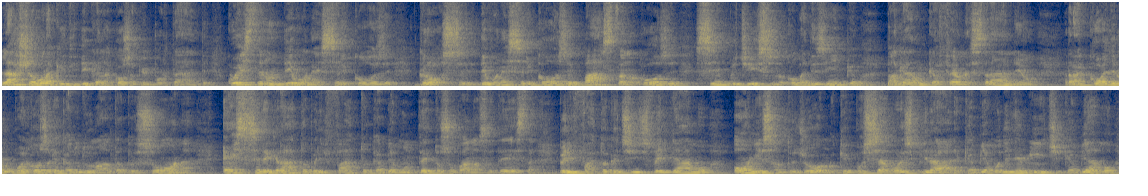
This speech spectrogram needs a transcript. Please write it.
Lascia ora che ti dica la cosa più importante. Queste non devono essere cose grosse, devono essere cose, bastano cose semplicissime, come ad esempio pagare un caffè a un estraneo, raccogliere un qualcosa che è caduto a un'altra persona, essere grato per il fatto che abbiamo un tetto sopra la nostra testa, per il fatto che ci svegliamo ogni santo giorno, che possiamo respirare, che abbiamo degli amici, che abbiamo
